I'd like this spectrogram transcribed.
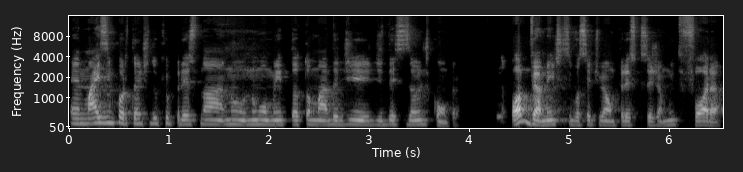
é mais importante do que o preço na, no, no, momento da tomada de, de, decisão de compra. Obviamente, se você tiver um preço que seja muito fora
